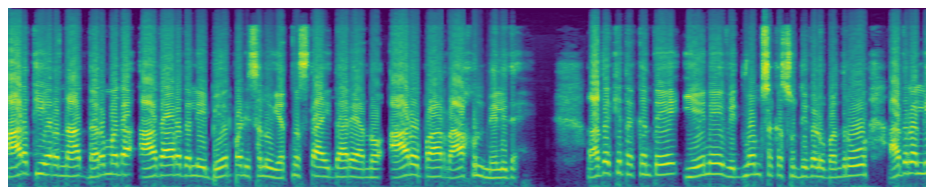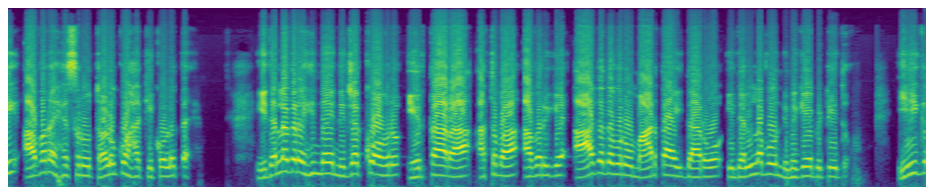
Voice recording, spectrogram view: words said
ಭಾರತೀಯರನ್ನ ಧರ್ಮದ ಆಧಾರದಲ್ಲಿ ಬೇರ್ಪಡಿಸಲು ಯತ್ನಿಸ್ತಾ ಇದ್ದಾರೆ ಅನ್ನೋ ಆರೋಪ ರಾಹುಲ್ ಮೇಲಿದೆ. ಅದಕ್ಕೆ ತಕ್ಕಂತೆ ಏನೇ ವಿಧ್ವಂಸಕ ಸುದ್ದಿಗಳು ಬಂದರೂ ಅದರಲ್ಲಿ ಅವರ ಹೆಸರು ತಳುಕು ಹಾಕಿಕೊಳ್ಳುತ್ತೆ. ಇದೆಲ್ಲದರ ಹಿಂದೆ ನಿಜಕ್ಕೂ ಅವರು ಇರ್ತಾರಾ ಅಥವಾ ಅವರಿಗೆ ಆಗದವರು ಮಾಡ್ತಾ ಇದ್ದಾರೋ ಇದೆಲ್ಲವೂ ನಿಮಗೆ ಬಿಟ್ಟಿದ್ದು. ಈಗ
